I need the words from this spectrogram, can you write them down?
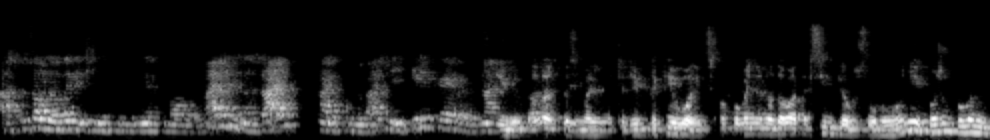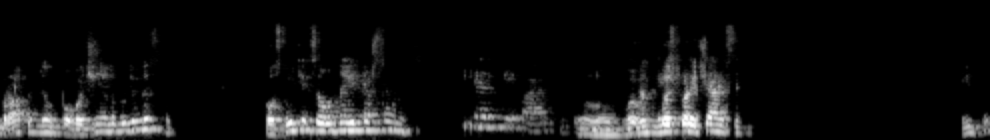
а стосовно визначення відповідних мов обмежень, на жаль, мають повноваження тільки Казимирівна, тоді в такій логіці ми повинні надавати всім для обслуговування, і кожен повинен брати для погодження до будівництва. По суті, це одне і те ж саме. тільки на. Ну, ми, ми сперечаємося. І так,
